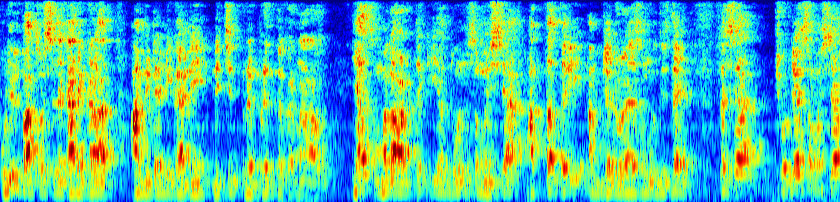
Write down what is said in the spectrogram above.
पुढील पाच वर्षाच्या कार्यकाळात आम्ही त्या ठिकाणी निश्चितपणे प्रयत्न करणार आहोत. ह्याच मला वाटतं की ह्या दोन समस्या आता तरी आमच्या डोळ्यासमोर दिसत आहेत. तशा छोट्या समस्या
